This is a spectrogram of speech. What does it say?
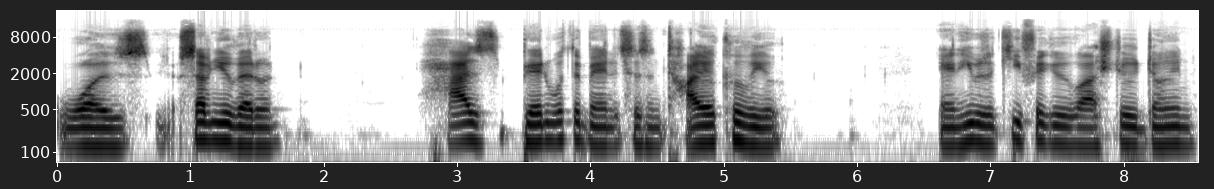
was a seven year veteran, has been with the Bandits his entire career, and he was a key figure last year during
